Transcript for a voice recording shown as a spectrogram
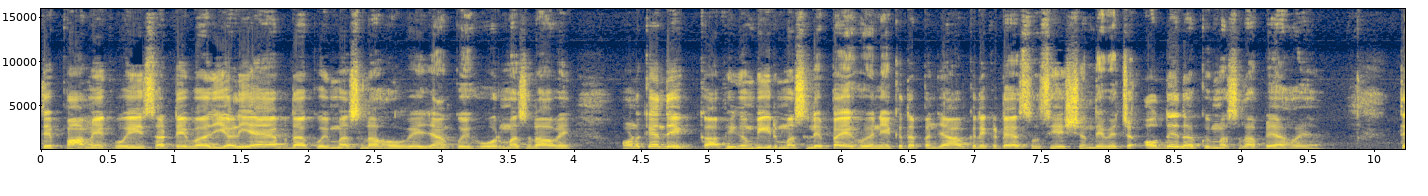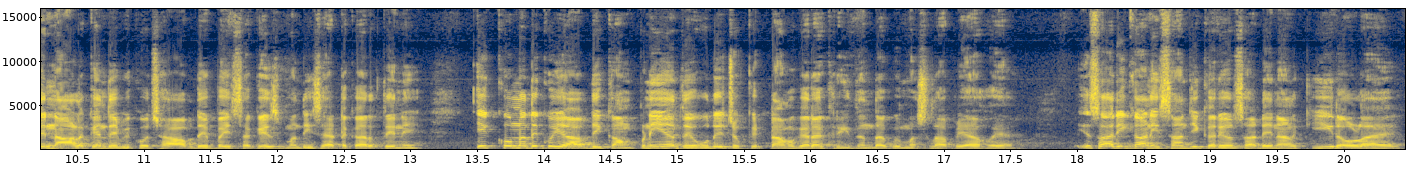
ਤੇ ਭਾਵੇਂ ਕੋਈ ਸੱਟੇਬਾਜ਼ੀ ਵਾਲੀ ਐਪ ਦਾ ਕੋਈ ਮਸਲਾ ਹੋਵੇ ਜਾਂ ਕੋਈ ਹੋਰ ਮਸਲਾ ਹੋਵੇ, ਹੁਣ ਕਹਿੰਦੇ ਕਾਫੀ ਗੰਭੀਰ ਮਸਲੇ ਪਏ ਹੋਏ ਨੇ, ਇੱਕ ਤਾਂ ਪੰਜਾਬ ਕ੍ਰਿਕਟ ਐਸੋਸੀਏਸ਼ਨ ਦੇ ਵਿੱਚ ਅਹੁਦੇ ਦਾ ਕੋਈ ਮਸਲਾ ਪਿਆ ਹੋਇਆ ਹੈ। ਤੇ ਨਾਲ ਕਹਿੰਦੇ ਵੀ ਕੁਝ ਆਪਦੇ ਬਈ ਸਕੇ ਸੰਬੰਧੀ ਸੈੱਟ ਕਰਤੇ ਨੇ, ਇੱਕ ਉਹਨਾਂ ਦੇ ਕੋਈ ਆਪਦੀ ਕੰਪਨੀ ਆ ਤੇ ਉਹਦੇ ਚੋਂ ਕਿੱਟਾਂ ਵਗੈਰਾ ਖਰੀਦਣ ਦਾ ਕੋਈ ਮਸਲਾ ਪਿਆ ਹੋਇਆ, ਇਹ ਸਾਰੀ ਕਹਾਣੀ ਸਾਂਝੀ ਕਰਿਓ, ਸਾਡੇ ਨਾਲ ਕੀ ਰੌਲਾ ਹੈ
